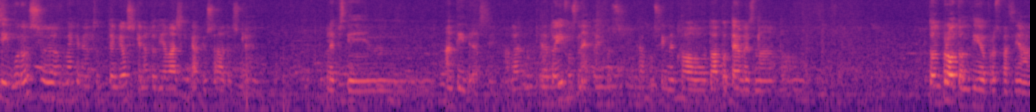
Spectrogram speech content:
σίγουρος ε, μέχρι να το τελειώσεις και να το διαβάσεις και κάποιος άλλος και βλέπεις την αντίδραση. Αλλά για το ύφος, ναι, το ύφος κάπως είναι το, το αποτέλεσμα των, των πρώτων δύο προσπαθειών.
